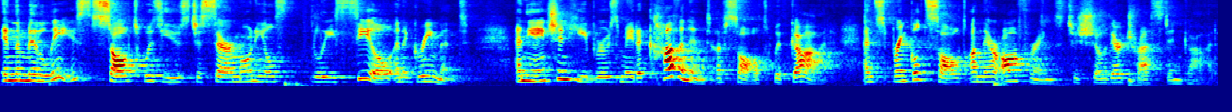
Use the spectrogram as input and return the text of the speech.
In the Middle East, salt was used to ceremonially seal an agreement, and the ancient Hebrews made a covenant of salt with God and sprinkled salt on their offerings to show their trust in God.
